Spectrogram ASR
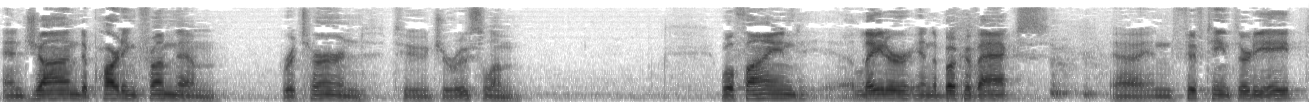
and John, departing from them, returned to Jerusalem. We'll find later in the book of Acts, uh, in 1538,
